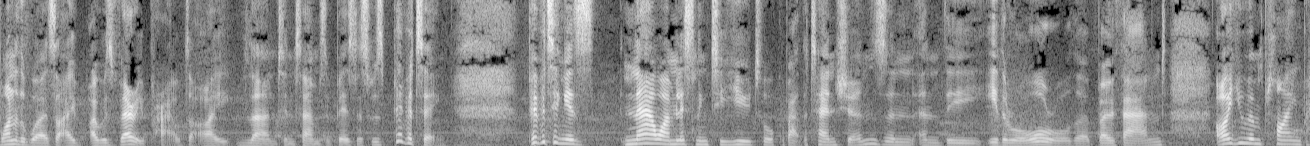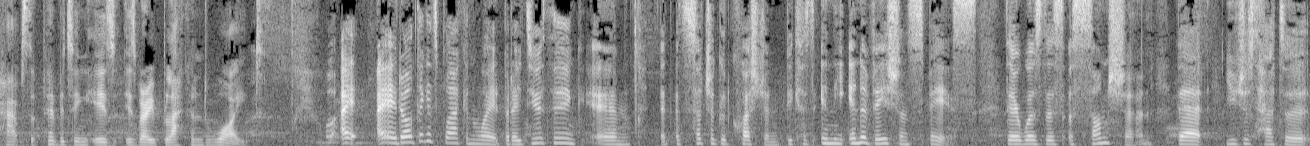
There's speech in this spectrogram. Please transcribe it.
one of the words that I, I was very proud that I learned in terms of business was pivoting. Pivoting is now I'm listening to you talk about the tensions and, and the either or or the both and. Are you implying perhaps that pivoting is, is very black and white? Well, I, I don't think it's black and white, but I do think um, it's such a good question because in the innovation space, there was this assumption that you just had to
